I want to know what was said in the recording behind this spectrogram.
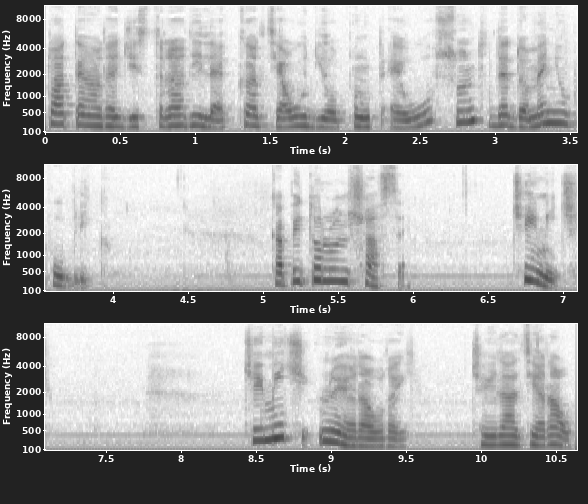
Toate înregistrările Cărțiaudio.eu sunt de domeniu public. Capitolul 6. Cei mici Cei mici nu erau răi, ceilalți erau.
